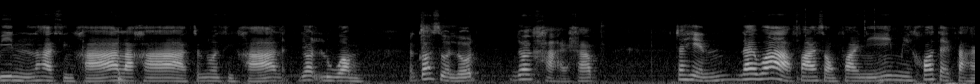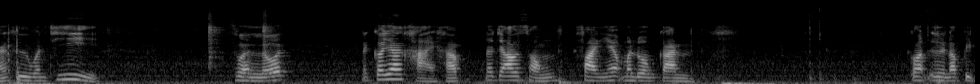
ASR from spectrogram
บิน รหัสสินค้า ราคา จำนวนสินค้า ยอดรวม แล้วก็ส่วนลดยอดขายครับ จะเห็นได้ว่าไฟล์สองไฟล์นี้มีข้อแตกต่างก็คือวันที่ ส่วนลด แล้วก็ยอดขายครับ เราจะเอาสองไฟล์นี้มารวมกัน ก่อนอื่นเราปิด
